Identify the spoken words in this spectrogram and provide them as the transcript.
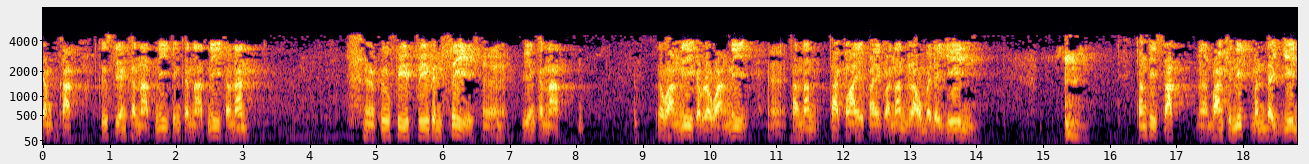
จำกัด คือเสียงขนาดนี้ถึงขนาดนี้เท่านั้น คือฟรีฟรีเฟนซี่เพียงขนาด ระหว่างนี้กับระหว่างนี้เท่านั้นถ้าไกลไปกว่านั้นเราไม่ได้ยิน ทั้งที่สัตว์ บางชนิดมันได้ยิน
